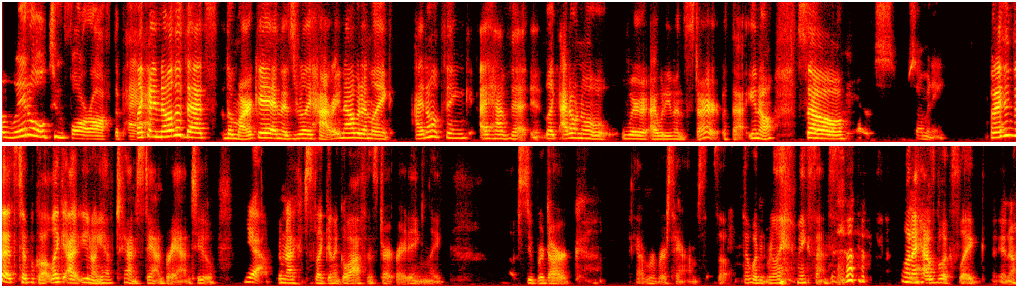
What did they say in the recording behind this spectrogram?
a little too far off the path. Like I know that that's the market and it's really hot right now, but I'm like, I don't think I have that. Like I don't know where I would even start with that, you know. So so many but I think that's typical. Like, I, you know, you have to kind of stay on brand too. Yeah. I'm not just like going to go off and start writing like super dark, yeah, reverse harems. So that wouldn't really make sense when I have books like, you know,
